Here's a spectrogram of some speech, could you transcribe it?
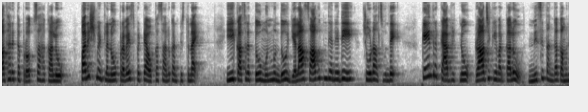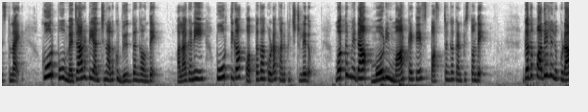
ఆధారిత ప్రోత్సాహకాలు పనిష్మెంట్లను ప్రవేశపెట్టే అవకాశాలు కనిపిస్తున్నాయి. ఈ కసరత్తు మున్ముందు ఎలా సాగుతుంది అనేది చూడాల్సి ఉంది. కేంద్ర క్యాబినెట్ను రాజకీయ వర్గాలు నిశితంగా గమనిస్తున్నాయి. కూర్పు మెజారిటీ అంచనాలకు విరుద్ధంగా ఉంది. అలాగని పూర్తిగా కొత్తగా కూడా కనిపించడం లేదు. మొత్తం మీద మోడీ మార్క్ అయితే స్పష్టంగా కనిపిస్తోంది. గత పదేళ్ళలో కూడా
